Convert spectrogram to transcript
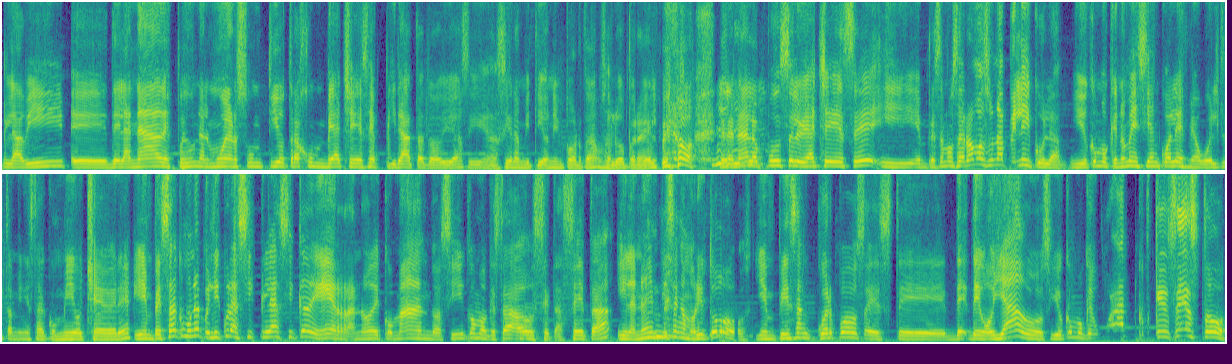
la vi eh, de la nada después de un almuerzo. Un tío trajo un VHS pirata todavía, así, así era mi tío, no importa, un saludo para él. Pero de la nada lo puso el VHS y empezamos a ver, vamos a una película. Y yo como que no me decían cuál es, mi abuelito también estaba conmigo, chévere. Y empezaba como una película así clásica de guerra, ¿no? De comando, así como que estaba oh, ZZ. Y de la nada empiezan a morir todos. Y empiezan cuerpos este, de- degollados. Y yo como que, ¿what? ¿Qué es esto?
